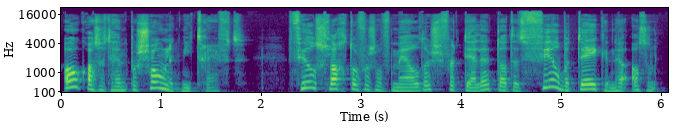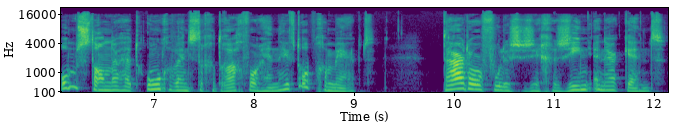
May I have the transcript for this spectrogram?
Ook als het hen persoonlijk niet treft. Veel slachtoffers of melders vertellen dat het veel betekende als een omstander het ongewenste gedrag voor hen heeft opgemerkt. Daardoor voelen ze zich gezien en erkend.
